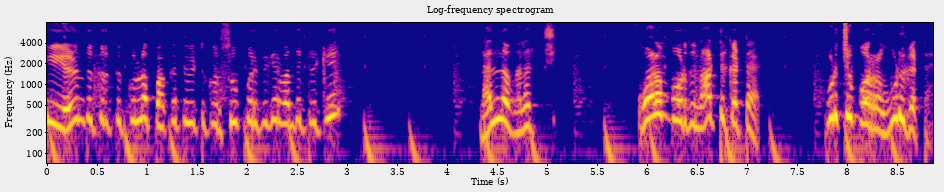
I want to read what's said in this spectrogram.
தூங்கி எழுந்துக்கிறதுக்குள்ள பக்கத்து வீட்டுக்கு ஒரு சூப்பர் ஃபிகர் வந்துட்டு இருக்கு நல்ல வளர்ச்சி. கோலம் போடுறது நாட்டுக்கட்டை புடிச்சு போடுற ஊடுகட்டை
